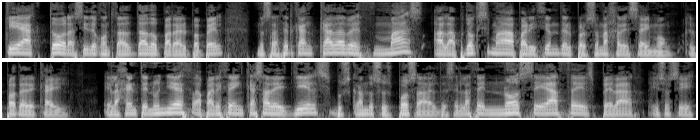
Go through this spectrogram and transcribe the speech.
qué actor ha sido contratado para el papel, nos acercan cada vez más a la próxima aparición del personaje de Simon, el padre de Kyle. El agente Núñez aparece en casa de Giles buscando a su esposa. El desenlace no se hace esperar. Eso sí,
